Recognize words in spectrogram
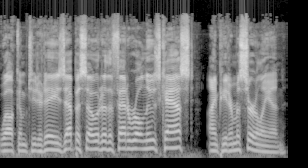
Welcome to today's episode of the Federal Newscast. I'm Peter Musurlian.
